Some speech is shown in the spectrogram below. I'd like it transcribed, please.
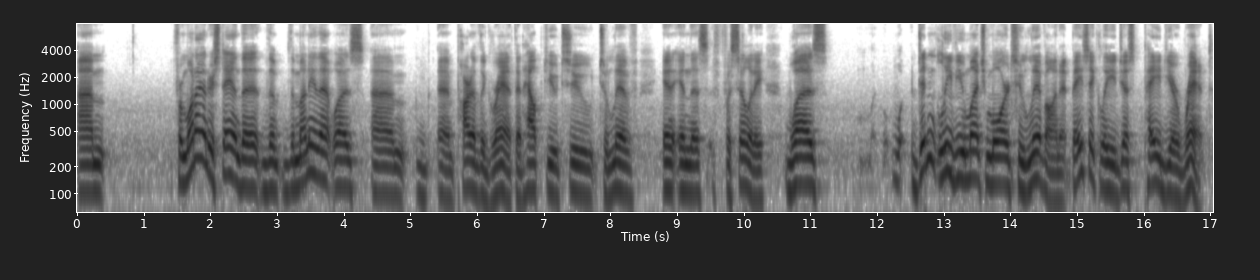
um, from what I understand, the the, the money that was um, uh, part of the grant that helped you to to live in, in this facility was w- didn't leave you much more to live on. It basically just paid your rent.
